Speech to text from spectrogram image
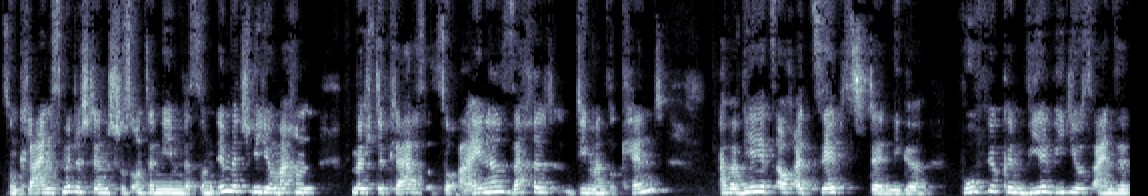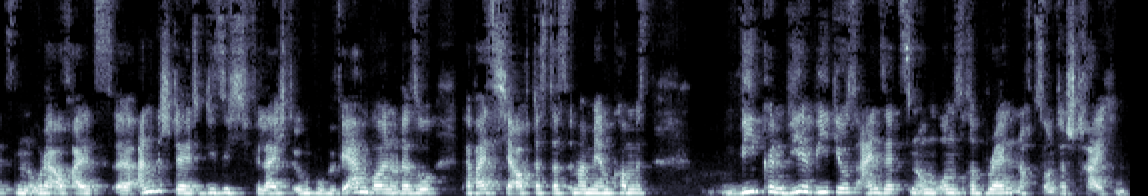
so ein kleines mittelständisches Unternehmen, das so ein Image-Video machen möchte, klar, das ist so eine Sache, die man so kennt. Aber wir jetzt auch als Selbstständige, wofür können wir Videos einsetzen oder auch als äh, Angestellte, die sich vielleicht irgendwo bewerben wollen oder so, da weiß ich ja auch, dass das immer mehr im Kommen ist. Wie können wir Videos einsetzen, um unsere Brand noch zu unterstreichen?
